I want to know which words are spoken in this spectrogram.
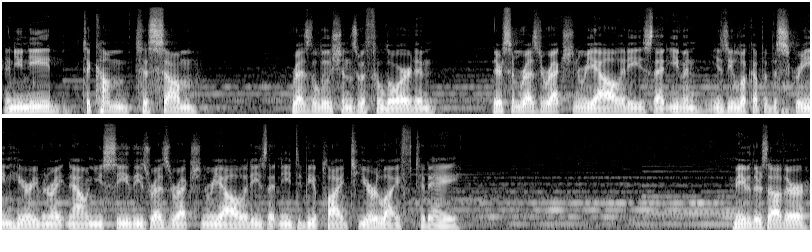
And you need to come to some resolutions with the Lord. And there's some resurrection realities that, even as you look up at the screen here, even right now, and you see these resurrection realities that need to be applied to your life today. Maybe there's other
